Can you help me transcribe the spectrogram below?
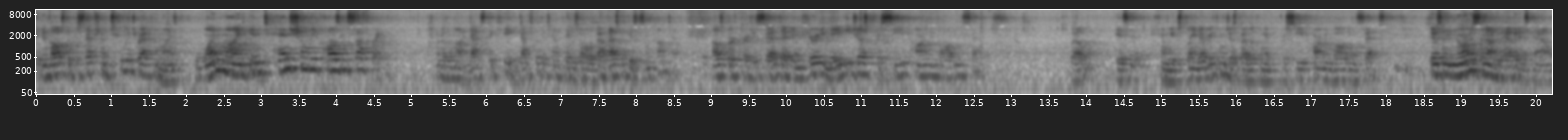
It involves the perception of two interacting minds, one mind intentionally causing suffering to another mind. That's the key. That's what the template is all about. That's what gives us some content. Ellsberg has said that impurity may be just perceived harm involving sex. Well, is it? Can we explain everything just by looking at perceived harm involving sex? There's an enormous amount of evidence now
